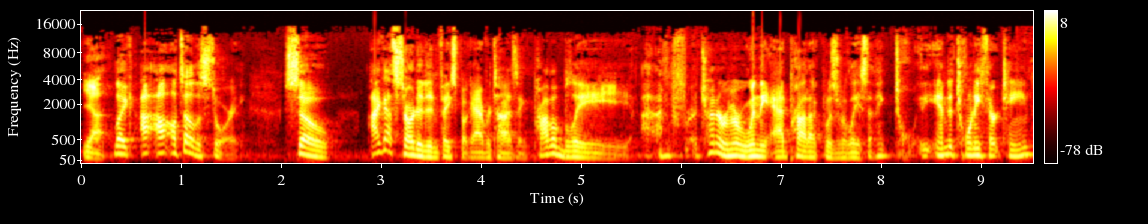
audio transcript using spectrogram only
Yeah. Like I, I'll tell the story. So I got started in Facebook advertising probably. I'm trying to remember when the ad product was released. I think tw- the end of 2013.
